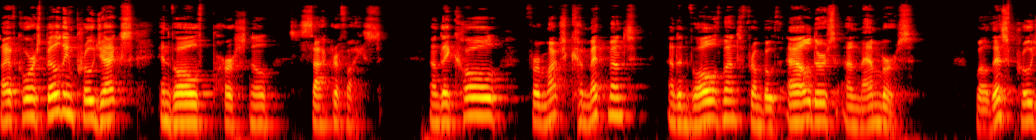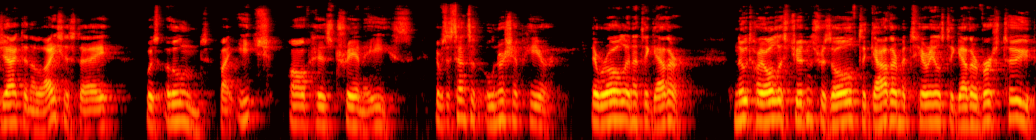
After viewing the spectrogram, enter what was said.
Now, of course, building projects involve personal sacrifice, and they call for much commitment and involvement from both elders and members. Well, this project in Elisha's day was owned by each of his trainees. There was a sense of ownership here. They were all in it together. Note how all the students resolved to gather materials together. Verse 2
